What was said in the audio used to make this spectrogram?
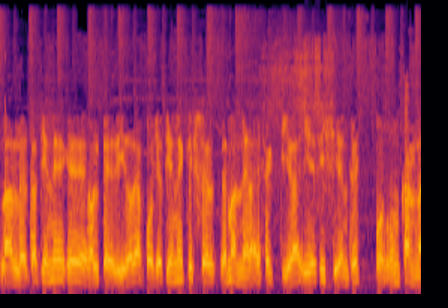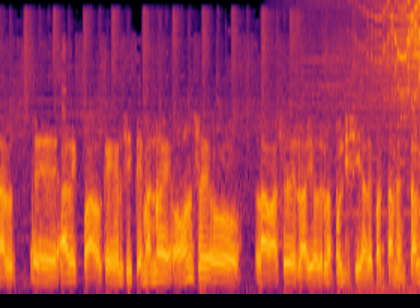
La alerta tiene que, el pedido de apoyo tiene que ser de manera efectiva y eficiente por un canal eh, adecuado que es el sistema 911 o la base de radio de la policía departamental.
